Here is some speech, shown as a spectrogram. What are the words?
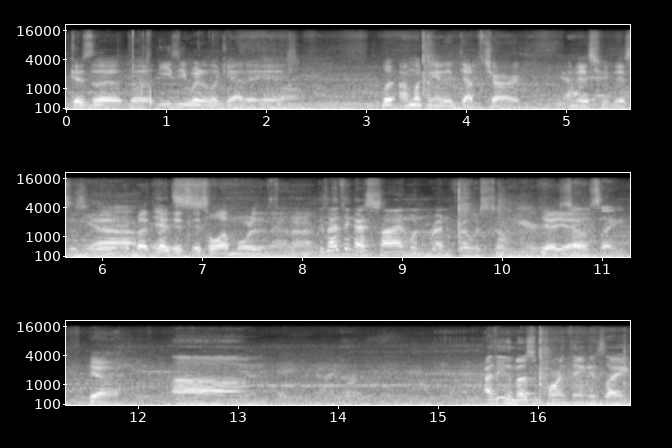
because the the easy way to look at it is, look, I'm looking at a depth chart, and this this is Yeah, the, but but it's, it's- it's a lot more than that, huh? Because I think I signed when Renfroe was still here. Yeah, yeah. So it's like, Yeah, um, I think the most important thing is like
